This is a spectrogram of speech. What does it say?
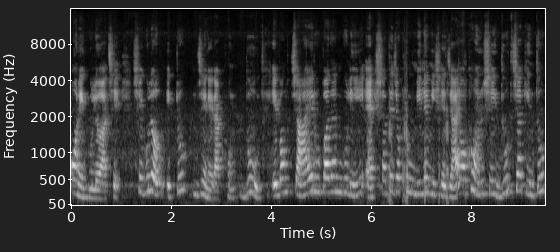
অনেকগুলো আছে। সেগুলো একটু জেনে রাখুন। দুধ এবং চায়ের উপাদানগুলি একসাথে যখন মিলে মিশে যায়, তখন সেই দুধ চা কিন্তু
